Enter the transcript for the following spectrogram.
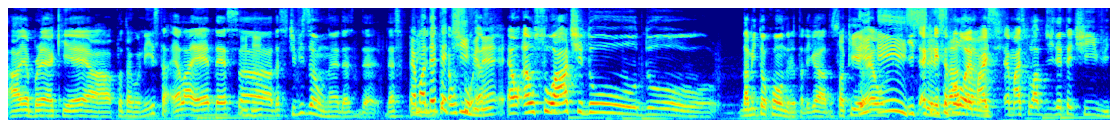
A Aya Brea, que é a protagonista, ela é dessa, dessa divisão, né? De- de- dessa Uhum. É uma polícia. detetive, um é- né? É, um- é um SWAT do. do. Da mitocôndria, tá ligado? Só que é, um, Isso, é que nem você falou, é. Uhum. mais, é mais pro lado de detetive.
